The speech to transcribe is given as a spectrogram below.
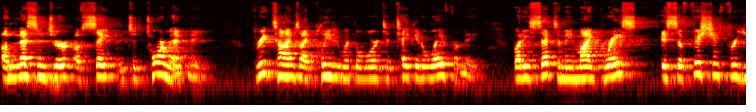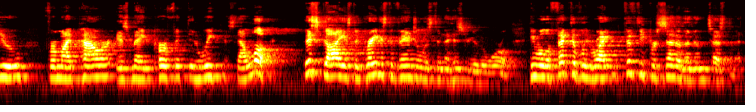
a messenger of Satan to torment me. Three times I pleaded with the Lord to take it away from me. But he said to me, My grace is sufficient for you, for my power is made perfect in weakness. Now, look, this guy is the greatest evangelist in the history of the world. He will effectively write 50% of the New Testament.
